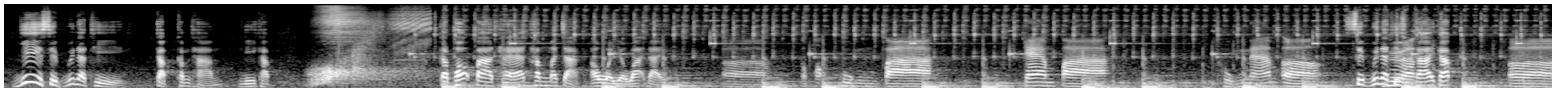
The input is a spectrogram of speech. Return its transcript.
20 วินาทีกับคำถามนี้ครับ กระเพาะปลาแท้ทำมาจากอวัยวะใด เอ่อกระเพาะพุงปลา แก้มปลา ถุงน้ำเอ่อ 10 วินาทีเหงื่อสุดท้ายครับ เอ่อ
